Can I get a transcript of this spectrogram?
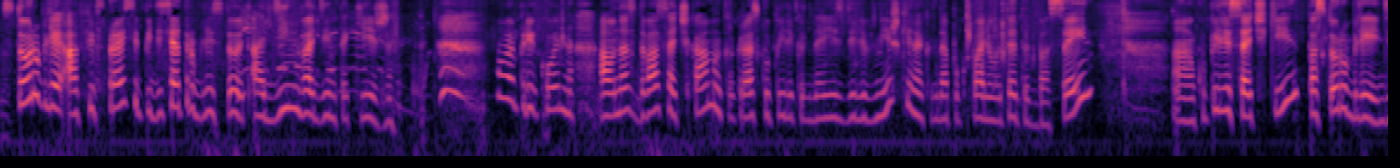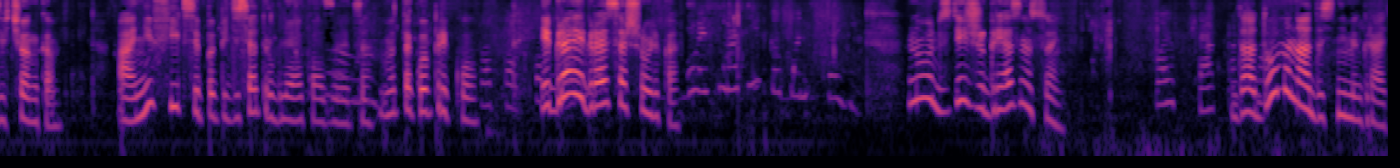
100 рублей, а в фикс-прайсе 50 рублей стоит. Один в один такие же. Ой, прикольно. А у нас два сачка мы как раз купили, когда ездили в Мишкино, когда покупали вот этот бассейн. А, Купили сачки по 100 рублей девчонкам. А они в фиксе по 50 рублей, оказывается. Вот такой прикол. Играй, играй, Сашулька. Ой, смотри, как он стоит. Ну, здесь же грязно, Сонь. Вот так. Да, дома надо с ним играть.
